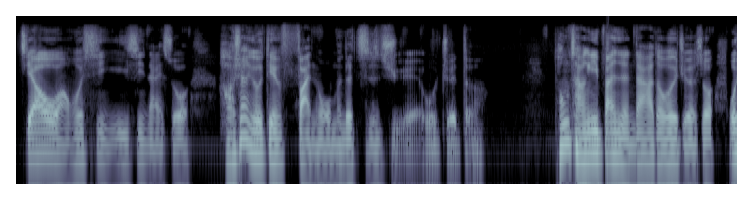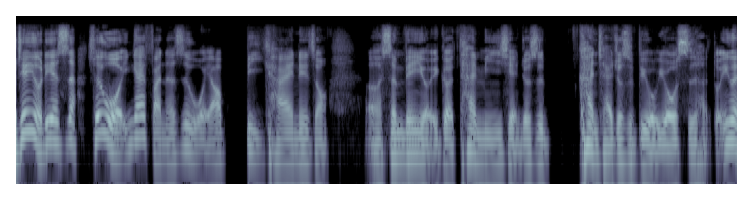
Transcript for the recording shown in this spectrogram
交往或吸引异性来说，好像有点反我们的直觉、欸。我觉得。通常一般人大家都会觉得说，我今天有劣势啊，所以我应该反而是我要避开那种，呃，身边有一个太明显，就是看起来就是比我优势很多，因为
